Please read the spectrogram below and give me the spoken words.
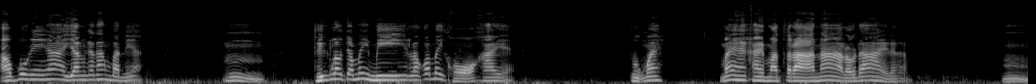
เอาพูดง่ายๆยันกระทั่งบัตรเนี้ยอืม ถึงเราจะไม่มีเราก็ไม่ขอใครถูกไหม ไม่ให้ใครมาตราหน้าเราได้นะครับ อืม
